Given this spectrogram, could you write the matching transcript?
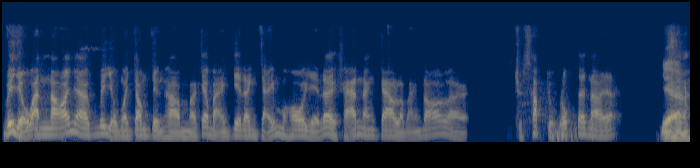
Ví dụ anh nói nha ví dụ mà trong trường hợp mà các bạn kia đang chảy mồ hôi vậy đó là khả năng cao là bạn đó là sắp chuột rút tới nơi á yeah,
